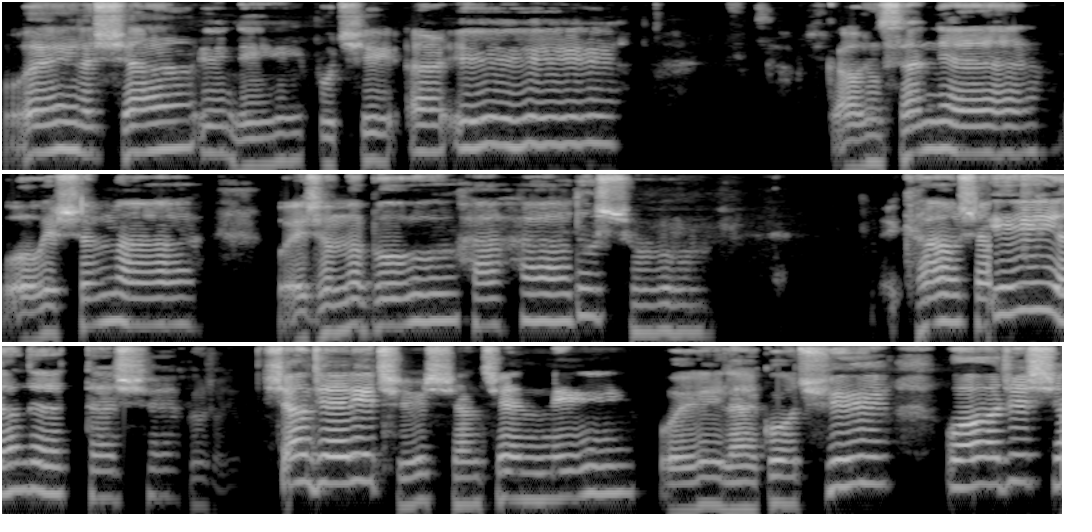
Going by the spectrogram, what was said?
为了想与你不期而遇。高中三年，我为什么？为什么不好好读书？没考上一样的大学。想见你，只想见你。未来过去，我只想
